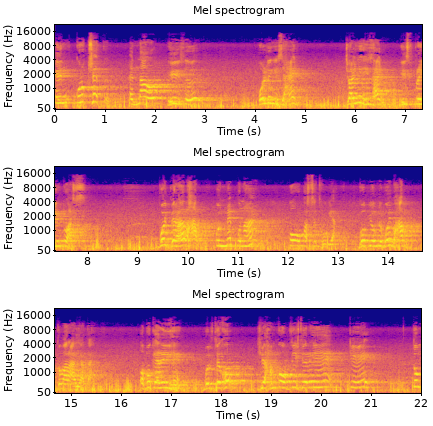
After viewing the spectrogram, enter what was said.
in Kurukshetra. And now he is uh, holding his hand, joining his hand, he is praying to us. वो विरह भाव उनमें पुनः वो उपस्थित हो गया। गोपियों में वही भाव दोबारा आ जाता है। और वो कह रही हैं बोल देखो ये हमको उपदेश दे रहे हैं कि तुम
